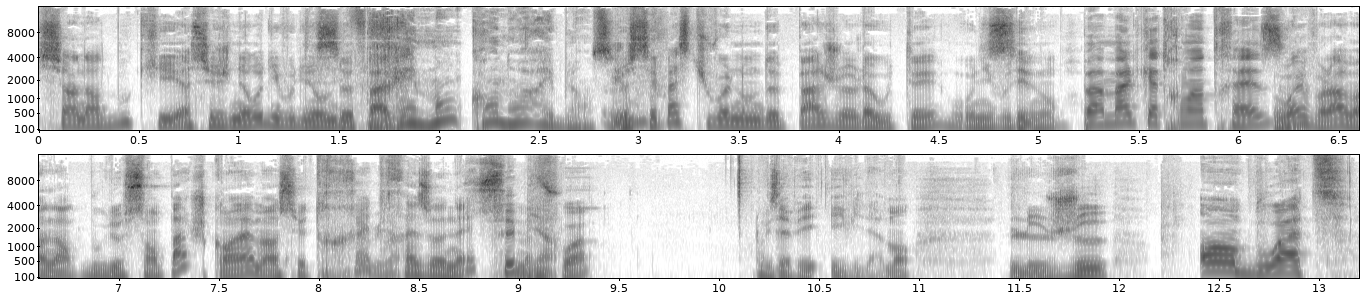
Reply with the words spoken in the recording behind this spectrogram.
C'est un artbook qui est assez généreux au niveau du nombre de pages. vraiment qu'en noir et blanc. Je ouf. sais pas si tu vois le nombre de pages euh, là où t'es, au niveau des nombres. pas mal 93. Ouais, voilà, un artbook de 100 pages quand même, hein, c'est très très honnête, C'est bien. Vous avez évidemment le jeu en boîte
